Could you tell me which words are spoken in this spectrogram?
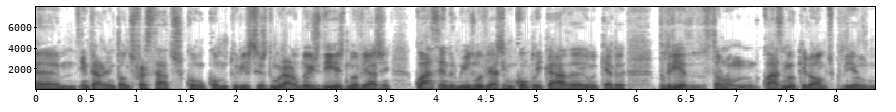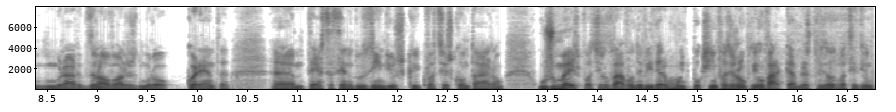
Um, entraram então disfarçados como, como turistas, demoraram dois dias de uma viagem quase sem dormir, uma viagem complicada, que era, poderia ser quase mil quilómetros, podia demorar 19 horas, demorou 40. Um, tem esta cena dos índios que, que, vocês contaram. Os meios que vocês levavam da vida eram muito pouquinho. Vocês não podiam levar câmaras de televisão, vocês iam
